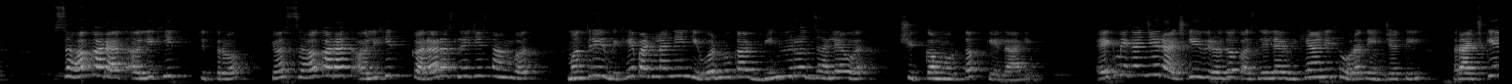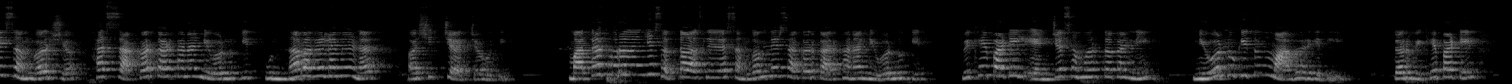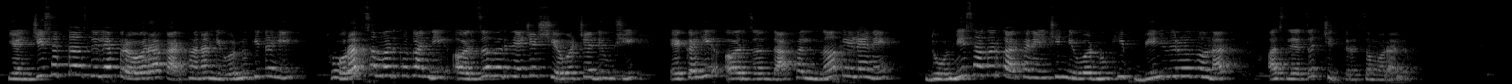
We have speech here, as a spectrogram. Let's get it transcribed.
सहकारात अलिखित चित्र किंवा सहकारात अलिखित करार असल्याचे सांगत मंत्री विखे पाटलांनी निवडणुका बिनविरोध झाल्यावर शिक्कामोर्तब केला आहे. एकमेकांचे राजकीय विरोधक असलेल्या विखे आणि थोरात यांच्यातील राजकीय संघर्ष हा साखर कारखाना निवडणुकीत पुन्हा बघायला मिळणार अशी चर्चा होती. मात्र थोरातांची सत्ता असलेल्या संगमनेर साखर कारखाना निवडणुकीत विखे पाटील यांच्या समर्थकांनी निवडणुकीतून माघार घेतली. तर विखे पाटील यांची सत्ता असलेल्या प्रवरा कारखाना निवडणुकीतही थोरात समर्थकांनी अर्ज भरण्याच्या शेवटच्या दिवशी एकही अर्ज दाखल न केल्याने दोन्ही साखर कारखान्यांची निवडणूक ही बिनविरोध होणार असल्याचं चित्र समोर आलं.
